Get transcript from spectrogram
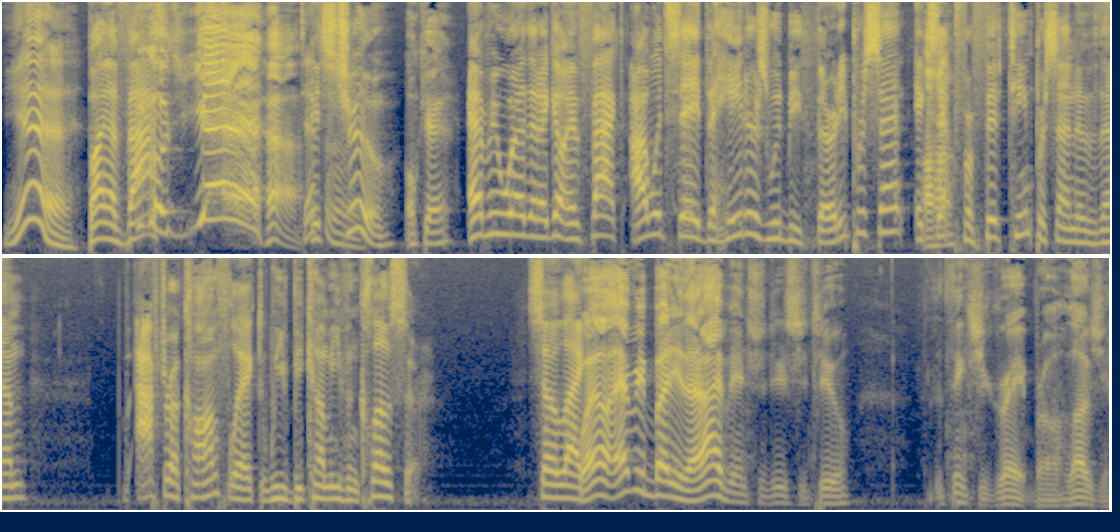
Yeah. by a He vast goes, "Yeah." it's true Okay. everywhere that I go. In fact, I would say the haters would be 30%, except Uh-huh. for 15% of them after a conflict, we've become even closer. So like Well, everybody that I've introduced you to thinks you're great, bro. Loves you.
